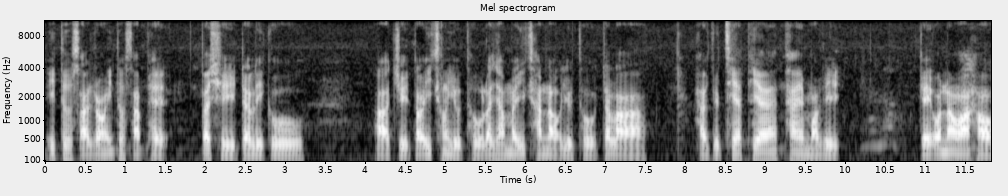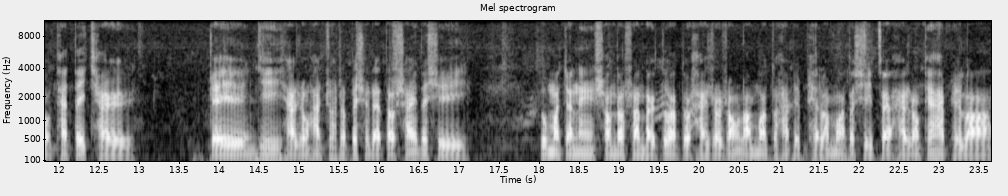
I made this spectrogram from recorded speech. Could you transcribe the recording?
ít thu sai rong ít thu sai phê tới khi trở lại cụ à chỉ tao ít trong youtube là do mấy channel youtube cho là hay cứ chia chia thay mọi việc cái ổn nào họ thay tới chờ. Cái gì, hà rong hà cho đó bây giờ tao sai tới khi tu mà chân nên sòn đó sòn đời tua tu hải rồi rong lắm mà tu hải bẹp bẹp lắm mà đó chỉ chạy hải rong thế hải bẹp lò.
